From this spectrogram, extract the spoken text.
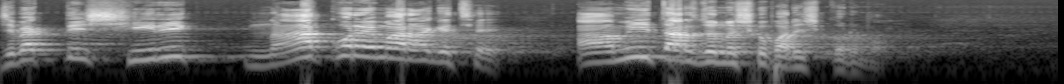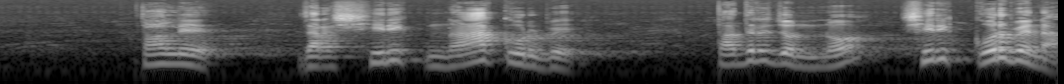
যে ব্যক্তি শিরিক না করে মারা গেছে, আমি তার জন্য সুপারিশ করব। তাহলে যারা শিরিক না করবে, তাদের জন্য শিরিক করবে না।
